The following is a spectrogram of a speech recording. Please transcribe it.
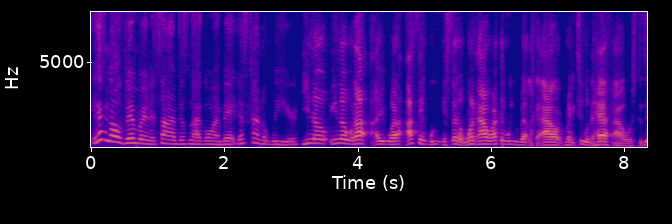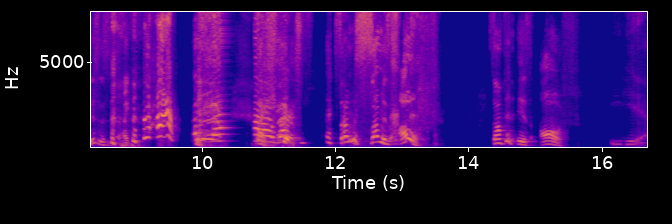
it's November and the time just not going back. That's kind of weird. You know, you know what I, I what I think we instead of one hour, I think we were about like an hour, maybe two and a half hours, because this is like like, something, something is off. Something is off. Yeah,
